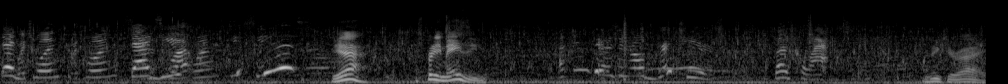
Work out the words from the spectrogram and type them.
Dad, Which ones? Which ones? Dad, the do you, flat ones? do you see this? Yeah, it's pretty amazing. I think there's an old bridge here, but it collapsed. I think you're right.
